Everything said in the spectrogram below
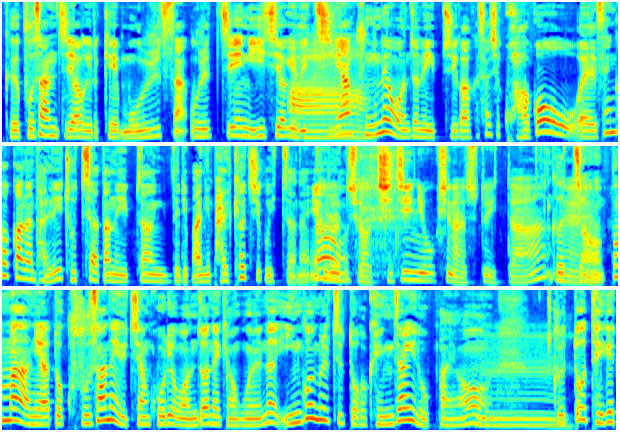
그 부산 지역 이렇게 이렇게 뭐 울산, 울진 이 지역에 아. 위치한 국내 원전의 입지가 사실 과거의 생각과는 달리 좋지 않다는 입장들이 많이 밝혀지고 있잖아요. 그렇죠. 지진이 혹시 날 수도 있다. 그렇죠. 네. 뿐만 아니라 또 부산에 위치한 고려 원전의 경우에는 인구 밀집도가 굉장히 높아요. 음. 그또 되게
